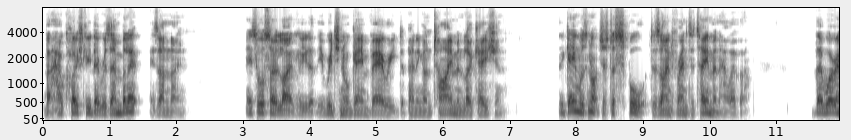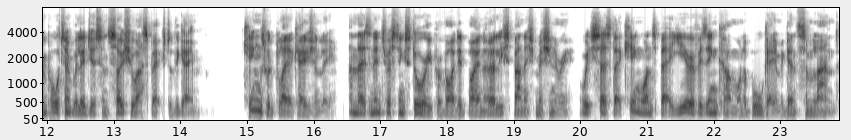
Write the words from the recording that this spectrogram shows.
but how closely they resemble it is unknown. It's also likely that the original game varied depending on time and location. The game was not just a sport designed for entertainment, however. There were important religious and social aspects to the game. Kings would play occasionally, and there's an interesting story provided by an early Spanish missionary, which says that a king once bet a year of his income on a ball game against some land.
